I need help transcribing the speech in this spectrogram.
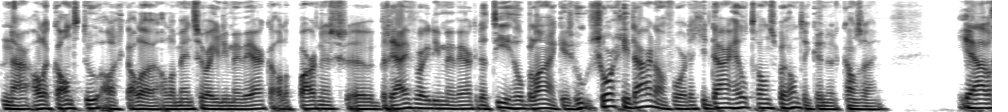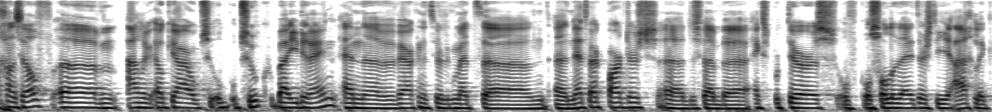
naar alle kanten toe, eigenlijk alle, alle mensen waar jullie mee werken, alle partners, eh, bedrijven waar jullie mee werken, dat die heel belangrijk is. Hoe zorg je daar dan voor dat je daar heel transparant in kunnen, kan zijn? Ja, we gaan zelf uh, eigenlijk elk jaar op, op, zoek bij iedereen. En uh, we werken natuurlijk met uh, netwerkpartners. dus we hebben exporteurs of consolidators die eigenlijk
